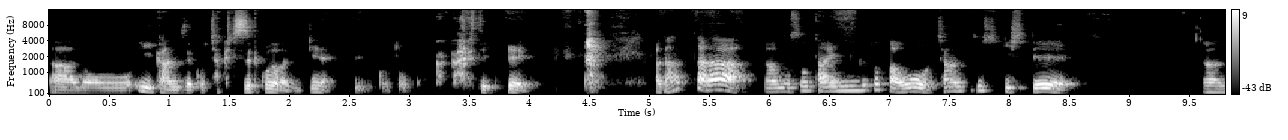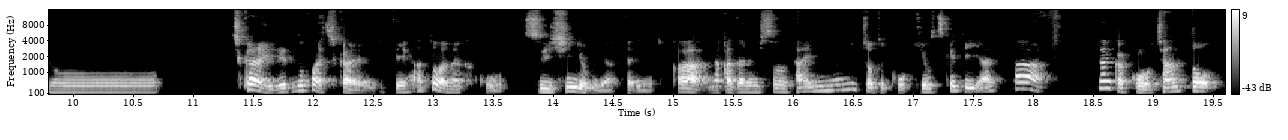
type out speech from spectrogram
あの、いい感じでこう着地することができないっていうことを書かれていて、だったら、あの、そのタイミングとかをちゃんと意識して、あの、力入れるところは力入れて、あとはなんかこう、推進力であったりだとか、中だるみしそうなタイミングにちょっとこう気をつけてやれば、なんかこう、ちゃんと、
